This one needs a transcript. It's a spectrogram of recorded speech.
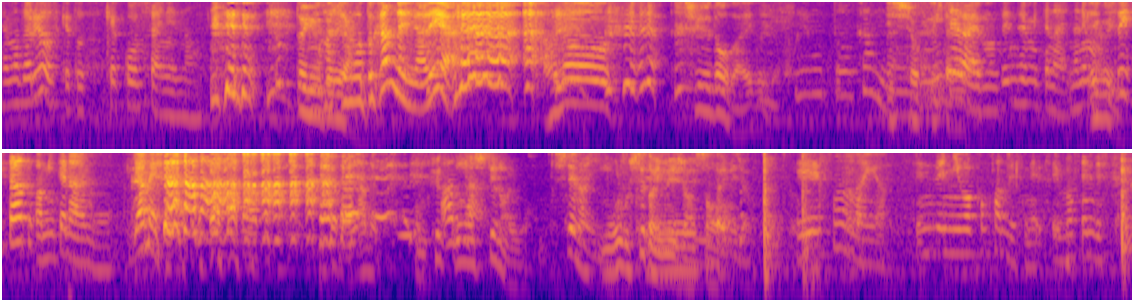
山田涼介と結婚したいねんな。ずっと言うてるや橋ん本環奈になれや。あの中動画えぐいよ橋本環奈。一緒見てない。もう全然見てない。何も。えぐい。ツイッターとか見てないもん。やめたなだからやめた結婚はしてないわ。してない。もう俺もしてたイメージあったしてたイメージあった。えー、そうなんや全然にわかファンですね。すいませんでした。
